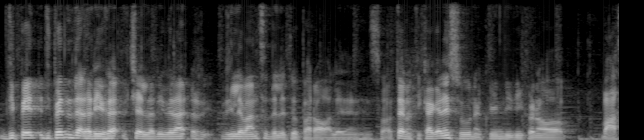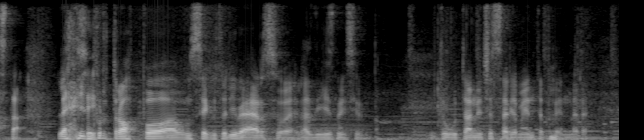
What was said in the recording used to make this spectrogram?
dipende, dipende dalla rive- cioè, la rilevanza delle tue parole. Senso, a te non ti caga nessuno e quindi dicono basta. Lei sì. purtroppo ha un seguito diverso e la Disney si è dovuta necessariamente prendere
